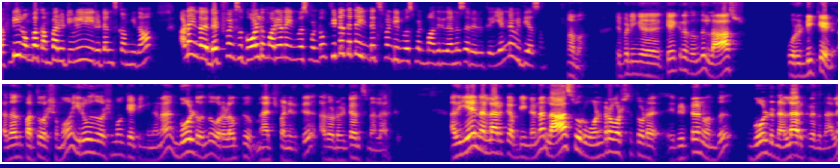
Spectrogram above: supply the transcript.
எஃப்டி ரொம்ப கம்பேரிட்டிவ்லி ரிட்டர்ன்ஸ் கம்மி தான். ஆனா இந்த டெட் ஃபண்ட்ஸ் கோல்டு மாதிரியான இன்வெஸ்ட்மெண்ட்டும் கிட்டத்தட்ட இண்டெக்ஸ் ஃபண்ட் இன்வெஸ்ட்மெண்ட் மாதிரி தானே சார் இருக்கு. என்ன வித்தியாசம்? ஆமாம் இப்போ நீங்கள் கேட்குறது வந்து லாஸ்ட் ஒரு டிகேட் அதாவது பத்து வருஷமோ இருபது வருஷமோ கேட்டிங்கன்னா கோல்டு வந்து ஓரளவுக்கு மேட்ச் பண்ணியிருக்கு அதோட ரிட்டர்ன்ஸ் நல்லா இருக்கு. அது ஏன் நல்லா இருக்கு அப்படின்னா லாஸ்ட் ஒரு ஒன்றரை வருஷத்தோட ரிட்டர்ன் வந்து கோல்டு நல்லா இருக்கிறதுனால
